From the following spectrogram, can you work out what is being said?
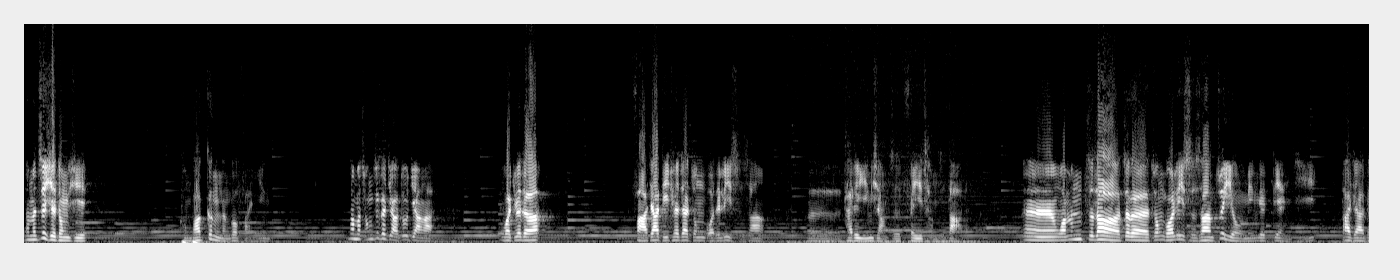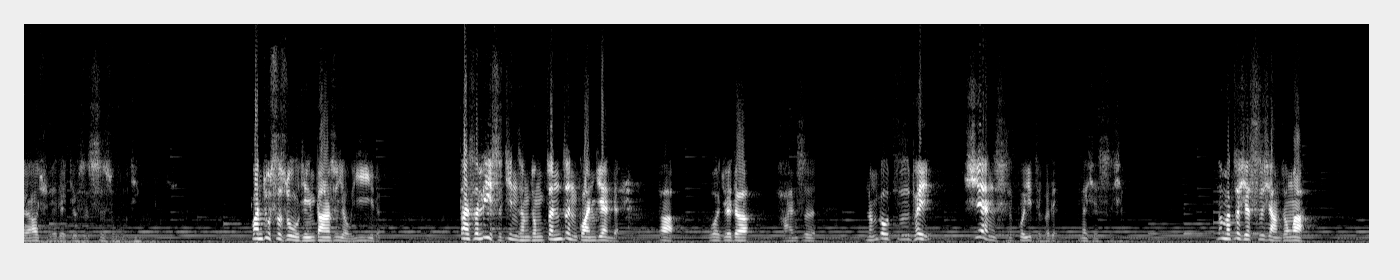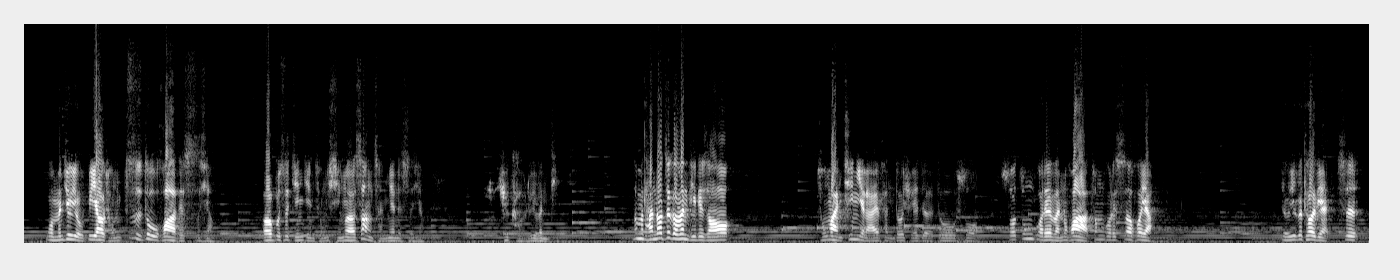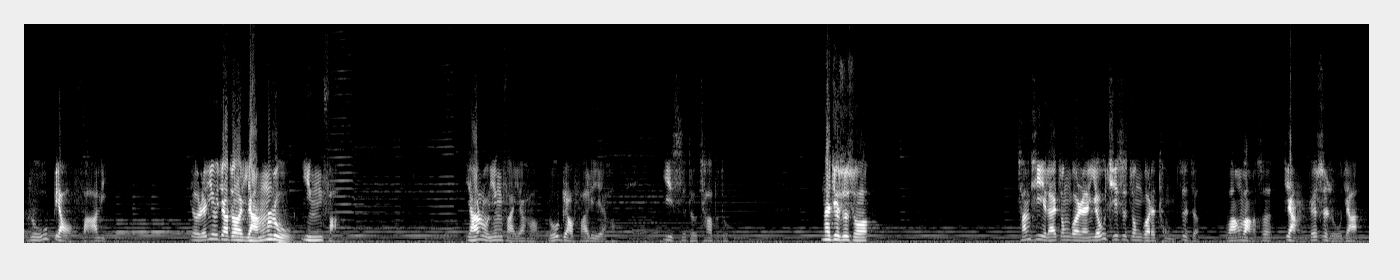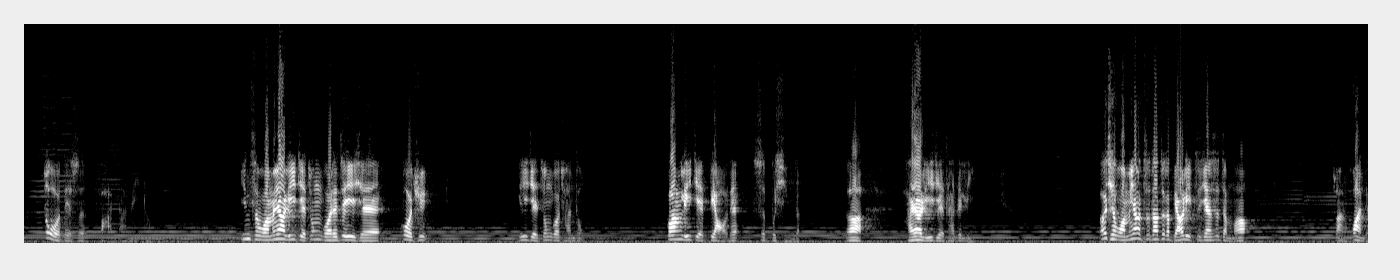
那么这些东西恐怕更能够反映。那么从这个角度讲啊，我觉得法家的确在中国的历史上。呃，它的影响是非常之大的。嗯，我们知道这个中国历史上最有名的典籍，大家都要学的就是四书五经。关注四书五经当然是有意义的，但是历史进程中真正关键的，啊，我觉得还是能够支配现实规则的那些思想。那么这些思想中啊。我们就有必要从制度化的思想，而不是仅仅从形而上层面的思想去考虑问题。那么谈到这个问题的时候，从晚清以来，很多学者都说说中国的文化、中国的社会啊，有一个特点是儒表法理，有人又叫做阳儒英法，阳儒英法也好，儒表法理也好。意思都差不多，那就是说，长期以来中国人，尤其是中国的统治者，往往是讲的是儒家，做的是法家那一套。因此，我们要理解中国的这一些过去，理解中国传统，光理解表的是不行的，是吧？还要理解它的理，而且我们要知道这个表里之间是怎么。转换的，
